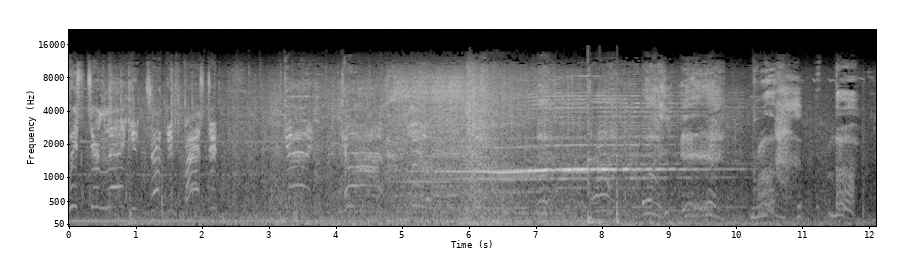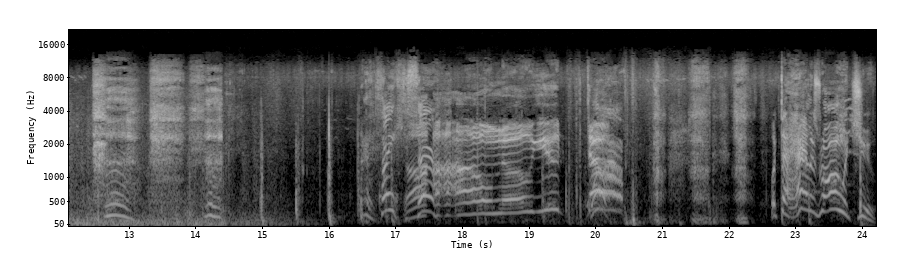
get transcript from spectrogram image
Twist your leg, you drunken bastard! What the hell is wrong with you?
